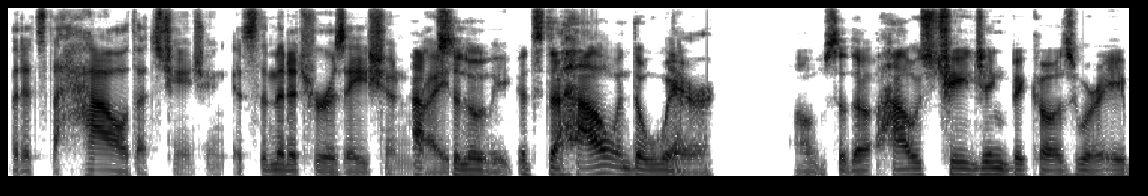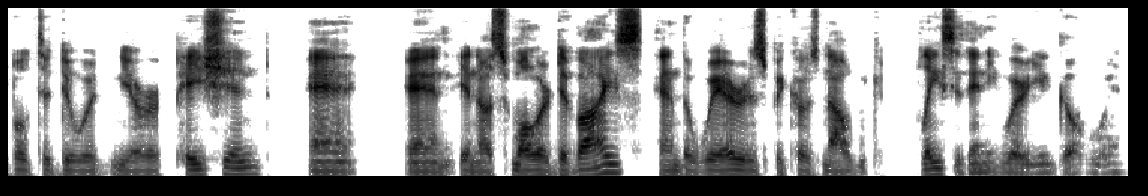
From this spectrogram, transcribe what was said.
but it's the how that's changing. It's the miniaturization, right? Absolutely. It's the how and the where. Um, so the how is changing because we're able to do it near a patient and, and in a smaller device. And the where is because now we can place it anywhere you go and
